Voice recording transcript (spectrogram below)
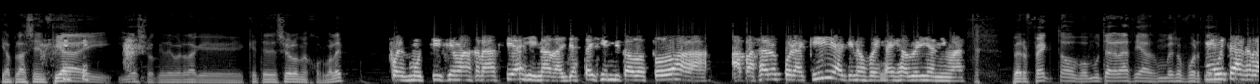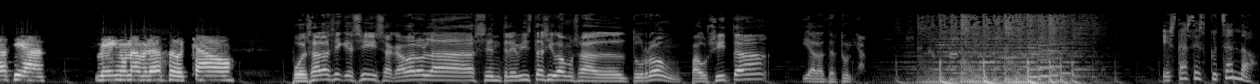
y a Plasencia y, y eso, que de verdad que, que te deseo lo mejor, ¿vale? Pues muchísimas gracias y nada, ya estáis invitados todos a, a pasaros por aquí y a que nos vengáis a ver y animar. Perfecto, pues muchas gracias, un beso fuerte. Muchas gracias. Venga, un abrazo, chao. Pues ahora sí que sí, se acabaron las entrevistas y vamos al turrón, pausita y a la tertulia. Estás escuchando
